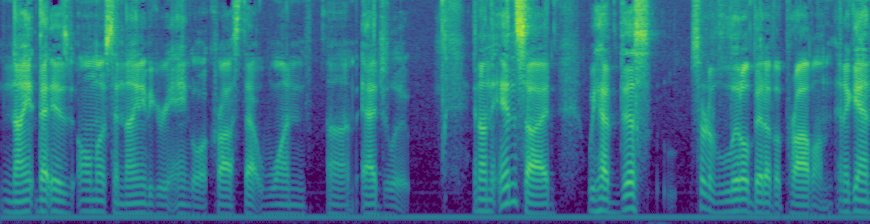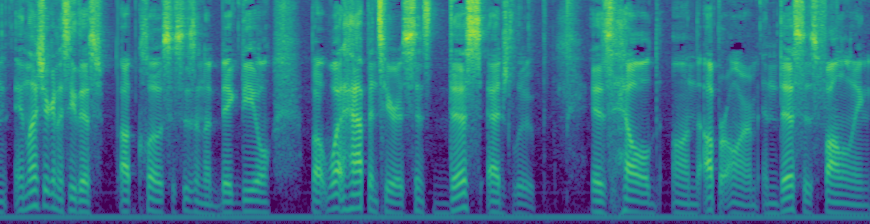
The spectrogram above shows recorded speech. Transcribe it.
that is almost a 90 degree angle across that one um, edge loop. And on the inside, we have this sort of little bit of a problem. And again, unless you're going to see this up close, this isn't a big deal. But what happens here is since this edge loop is held on the upper arm and this is following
